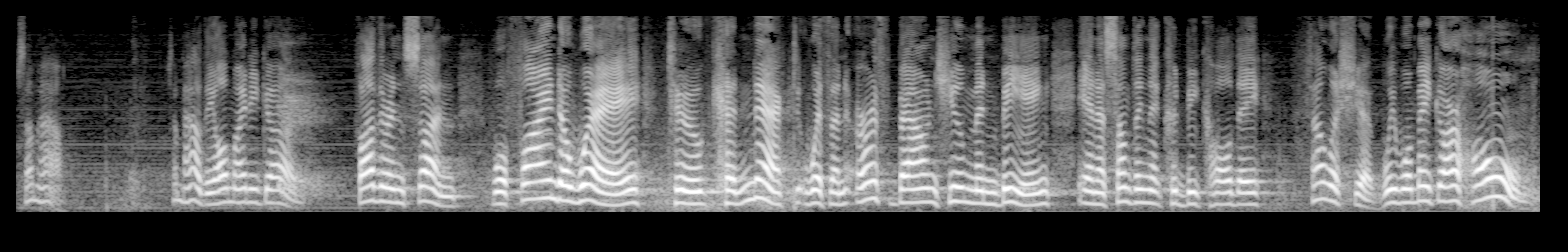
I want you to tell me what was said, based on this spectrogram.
Somehow. Somehow, the Almighty God, Father and Son, will find a way to connect with an earthbound human being in a, something that could be called a fellowship. We will make our home.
